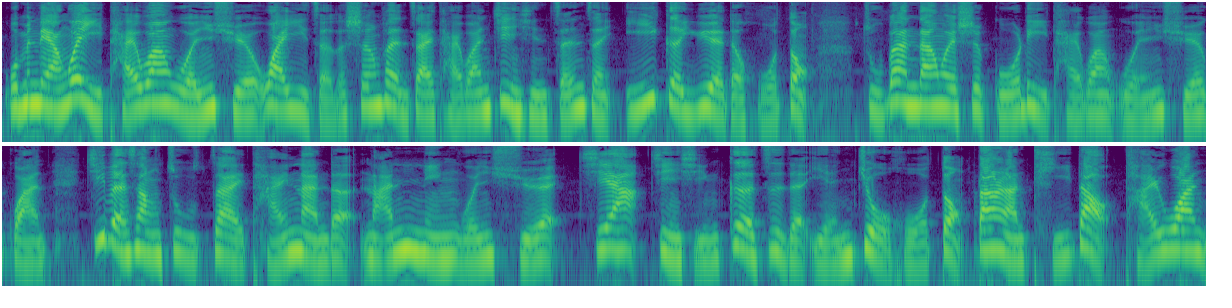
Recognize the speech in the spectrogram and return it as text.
我们两位以台湾文学外译者的身份，在台湾进行整整一个月的活动。主办单位是国立台湾文学馆，基本上住在台南的南宁文学家进行各自的研究活动。当然提到台湾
